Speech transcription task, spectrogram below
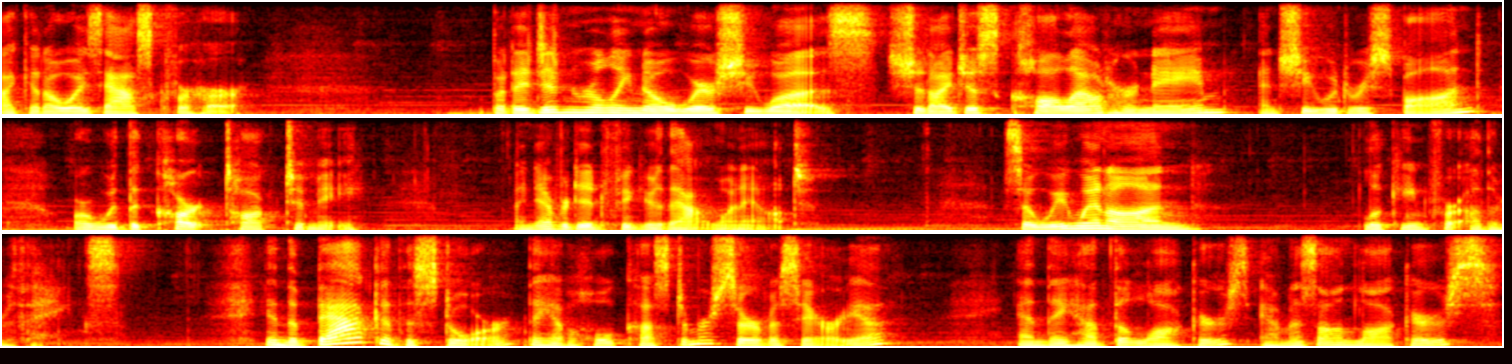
I could always ask for her. But I didn't really know where she was. Should I just call out her name and she would respond? Or would the cart talk to me? I never did figure that one out. So we went on looking for other things. In the back of the store, they have a whole customer service area and they have the lockers, Amazon lockers.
